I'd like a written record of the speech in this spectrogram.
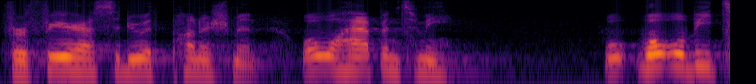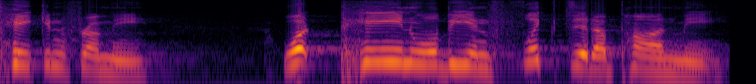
For fear has to do with punishment. What will happen to me? What will be taken from me? What pain will be inflicted upon me?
